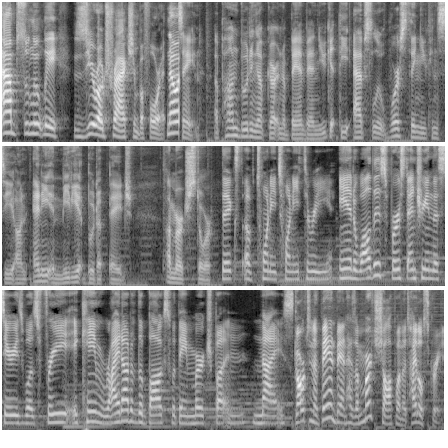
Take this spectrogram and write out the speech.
absolutely zero traction before it. Now, insane. Upon booting up Garten of Banban, you get the absolute worst thing you can see on any immediate boot up page. A merch store. 6th of 2023. And while this first entry in the series was free, it came right out of the box with a merch button. Nice. Garten of Banban has a merch shop on the title screen.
